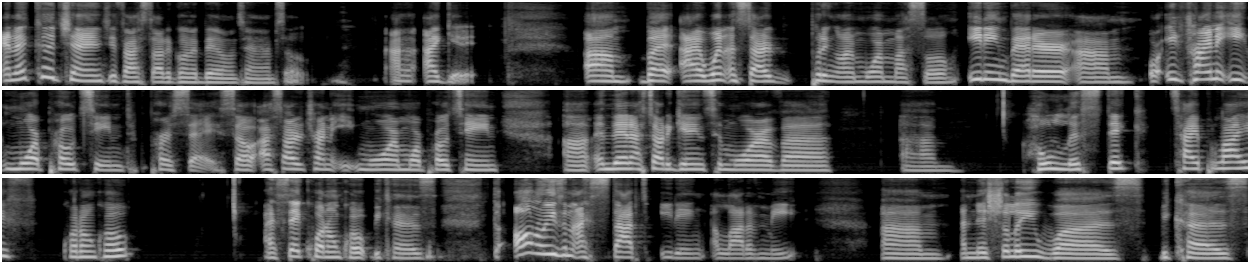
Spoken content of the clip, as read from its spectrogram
and it could change if I started going to bed on time. So I, I get it. Um, but I went and started putting on more muscle, eating better, um, or eat, trying to eat more protein per se. So I started trying to eat more and more protein. Uh, and then I started getting to more of a um, holistic type life, quote unquote. I say quote unquote because the only reason I stopped eating a lot of meat um, initially was because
